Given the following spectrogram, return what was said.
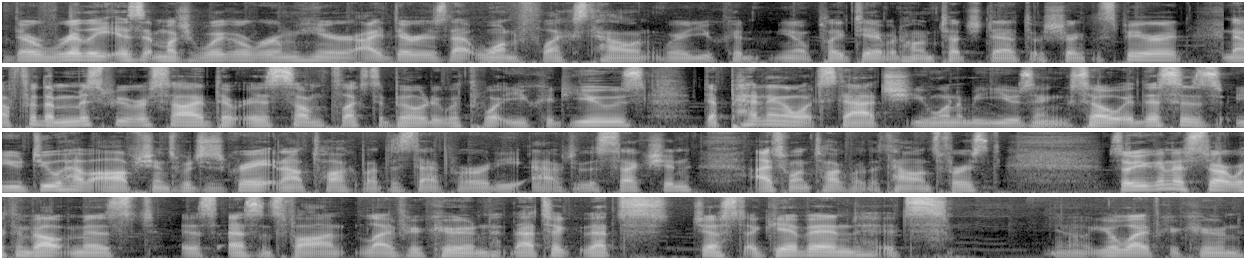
There really isn't much wiggle room here. I, there is that one flex talent where you could, you know, play Dampen Harm, Touch Death, or Strength of Spirit. Now, for the Mistweaver side, there is some flexibility with what you could use, depending on what stats you want to be using. So this is, you do have options, which is great, and I'll talk about the stat priority after this section. I just want to talk about the talents first. So you're going to start with Envelop Mist, Essence Font, Life Cocoon. That's a, that's just a given. It's you know, your life cocoon.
